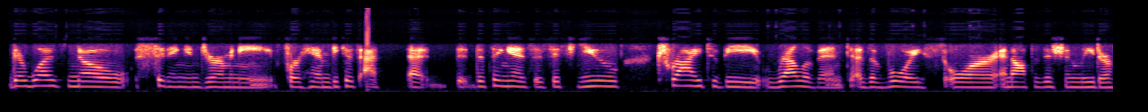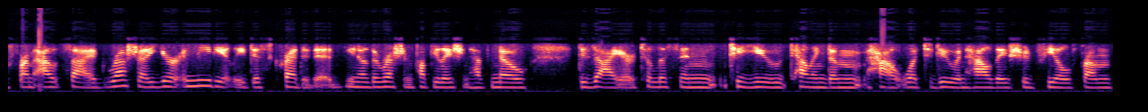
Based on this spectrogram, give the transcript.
there was no sitting in Germany for him because at uh, the thing is, is if you try to be relevant as a voice or an opposition leader from outside Russia, you're immediately discredited. You know, the Russian population have no desire to listen to you telling them how what to do and how they should feel from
